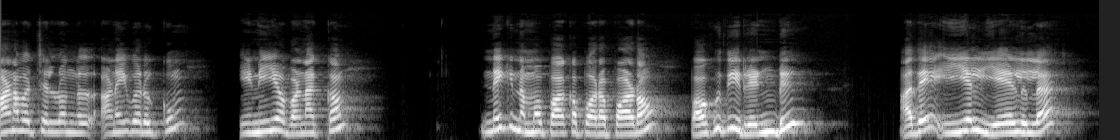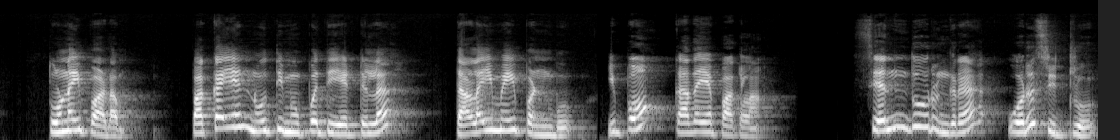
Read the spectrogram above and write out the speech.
மாணவ செல்வங்கள் அனைவருக்கும் இனிய வணக்கம். இன்றைக்கி நம்ம பார்க்க போகிற பாடம் பகுதி ரெண்டு அதே இயல் ஏழில் துணை பாடம். பக்க எண் நூற்றி முப்பத்தி எட்டில் தலைமை பண்பு. இப்போ கதையை பார்க்கலாம். செந்தூருங்கிற ஒரு சிற்றூர்.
